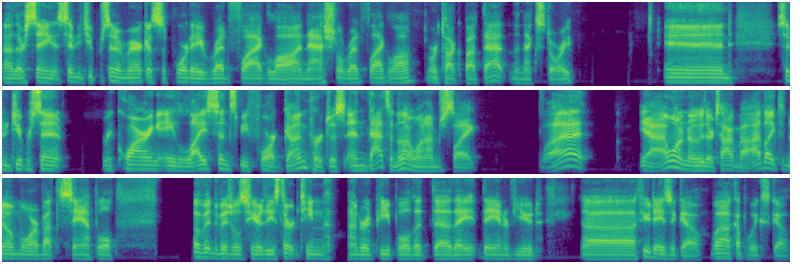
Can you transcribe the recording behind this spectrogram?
Uh, they're saying that 72% of Americans support a red flag law, a national red flag law. We'll talk about that in the next story. And 72% requiring a license before a gun purchase. And that's another one. I'm just like, what? Yeah, I want to know who they're talking about. I'd like to know more about the sample of individuals here, these 1,300 people that uh, they, they interviewed uh, a few days ago, well, a couple weeks ago,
